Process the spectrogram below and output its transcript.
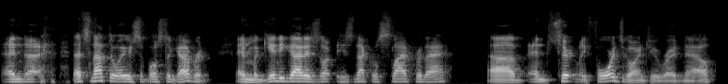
And uh, that's not the way you're supposed to govern. And McGuinty got his, his knuckles slapped for that uh, and certainly Ford's going to right now.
